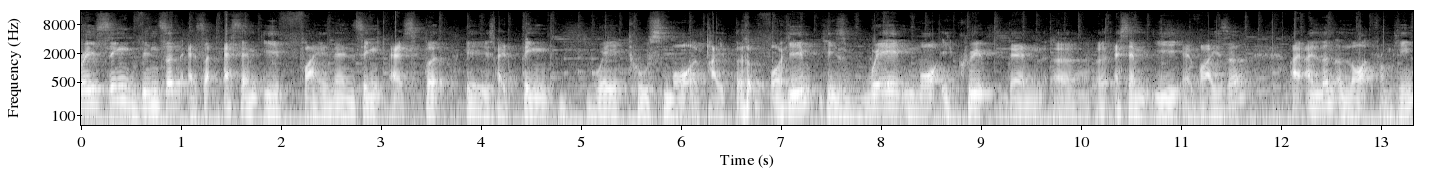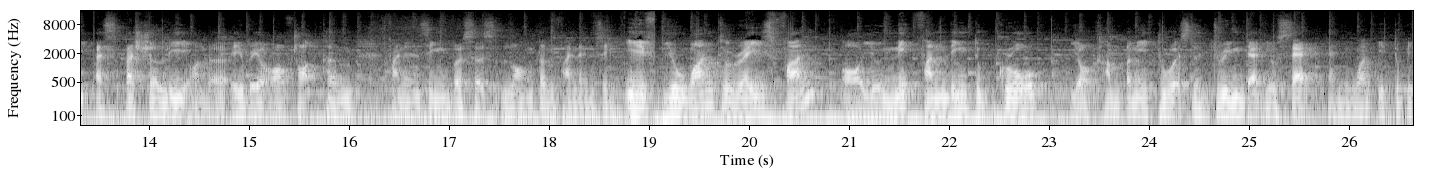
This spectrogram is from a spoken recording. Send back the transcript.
Phrasing Vincent as an SME financing expert is, I think, way too small a title for him. He's way more equipped than uh, a SME advisor. I, I learned a lot from him, especially on the area of short-term financing versus long-term financing. If you want to raise fund or you need funding to grow your company towards the dream that you set and you want it to be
